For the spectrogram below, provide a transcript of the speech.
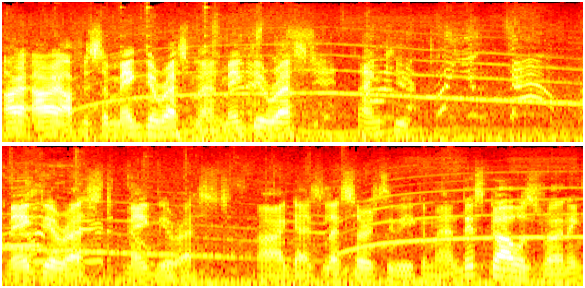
Alright, alright, officer, make the arrest, man. Make the arrest. Thank you. Make the arrest. Make the arrest. Alright, guys, let's search the vehicle, man. This guy was running.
